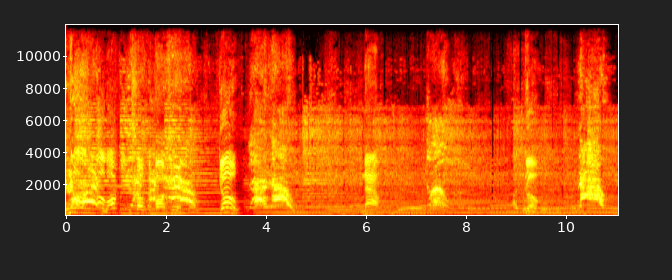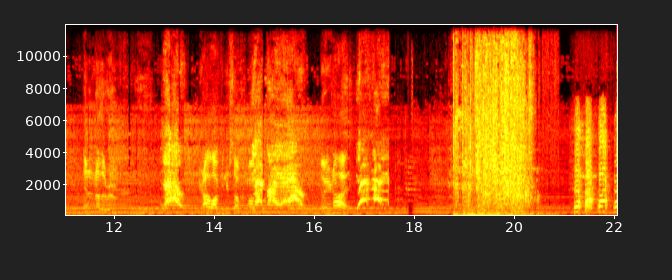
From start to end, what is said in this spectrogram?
you're not locking yourself in mom's room. Go now. I told Go. go to In another room. You're not locking yourself in mom's room. No, you're not. Let's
